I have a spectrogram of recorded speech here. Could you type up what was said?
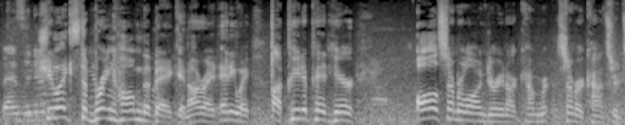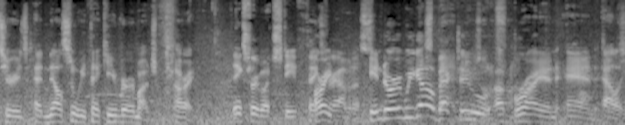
Ben, we need- She likes to bring home the bacon. All right. Anyway, uh, Pita Pit here all summer long during our com- summer concert series. And Nelson, we thank you very much. All right. Thanks very much, Steve. Thanks all right. for having us. Indoor we go. Back to uh, Brian and Allie.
